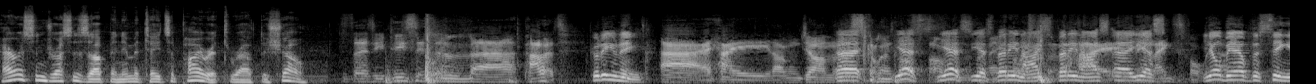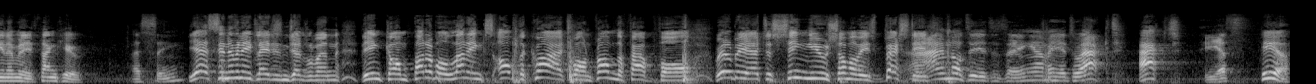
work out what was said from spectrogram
Harrison dresses up and imitates a pirate throughout the show. 30 pieces of uh, parrot. Good evening. Ah, hi, Long John. Uh, yes, yes, yes, very nice, very nice. Uh, yes, you'll be able to sing in a minute, thank you. I sing? Yes, in a minute, ladies and gentlemen, the incomparable larynx of the quiet one from the Fab Four will be here to sing you some of his best hits. I'm not here to sing, I'm here to act. Act? Yes. Here?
